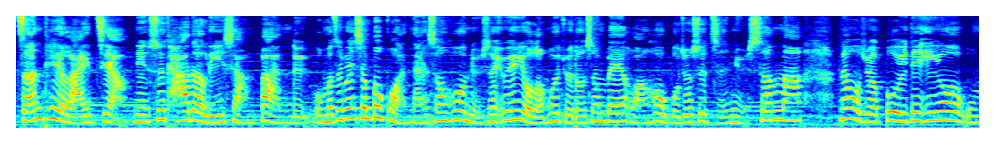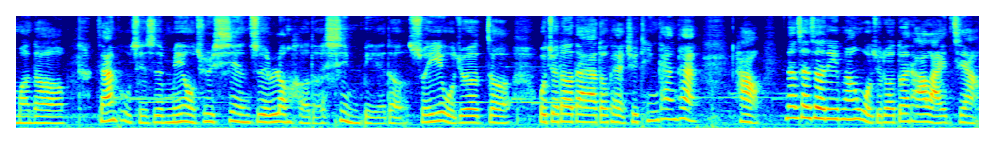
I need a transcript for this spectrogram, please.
整体来讲，你是他的理想伴侣。我们这边先不管男生或女生，因为有人会觉得圣杯皇后不就是指女生吗？那我觉得不一定，因为我们的占卜其实没有去限制任何的性别的，所以我觉得这，我觉得大家都可以去听看看。好，那在这个地方，我觉得对他来讲。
